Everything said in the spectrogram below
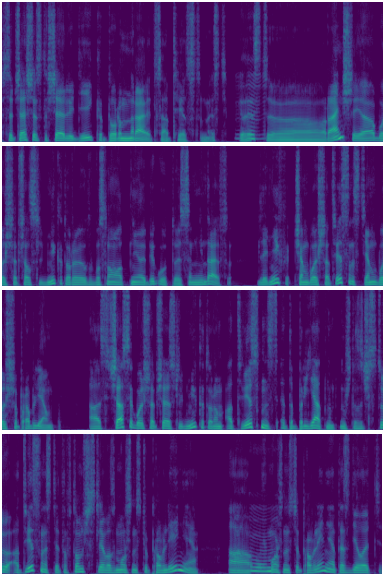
все чаще встречаю людей, которым нравится ответственность. Mm-hmm. То есть э, раньше я больше общался с людьми, которые в основном от нее бегут, то есть им не нравится. Для них чем больше ответственность, тем больше проблем. А сейчас я больше общаюсь с людьми, которым ответственность это приятно, потому что зачастую ответственность это в том числе возможность управления, а mm-hmm. возможность управления это сделать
